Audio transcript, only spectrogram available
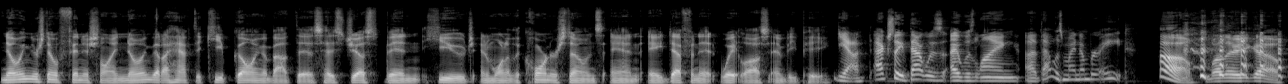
knowing there's no finish line, knowing that I have to keep going about this has just been huge and one of the cornerstones and a definite weight loss MVP. Yeah, actually, that was I was lying. Uh, that was my number eight. Oh, well, there you go.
